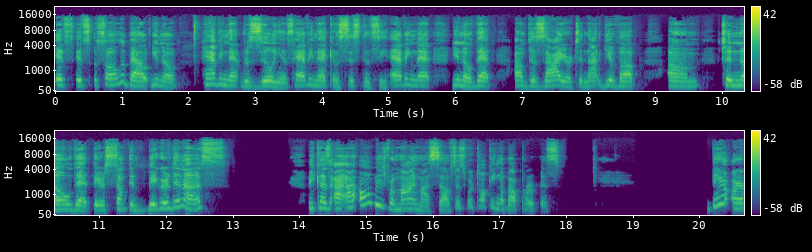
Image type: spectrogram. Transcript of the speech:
it's it's it's all about, you know, having that resilience, having that consistency, having that, you know, that um, desire to not give up, um, to know that there's something bigger than us. Because I, I always remind myself, since we're talking about purpose, there are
